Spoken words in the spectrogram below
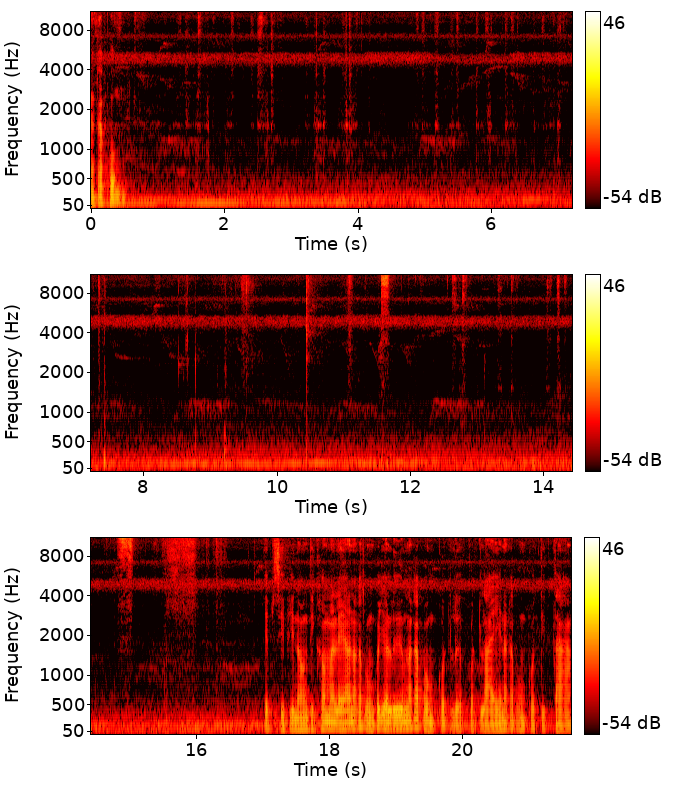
นะครับผมเอฟซีพี่น้องที่เข้ามาแล้วนะครับผมก็อย่าลืมนะครับผมกดเลิฟกดไลค์นะครับผมกดติดตาม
